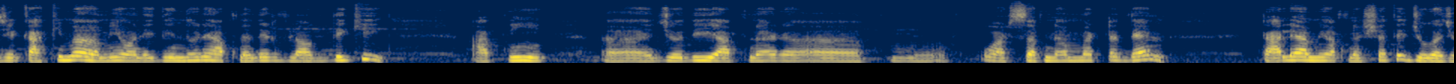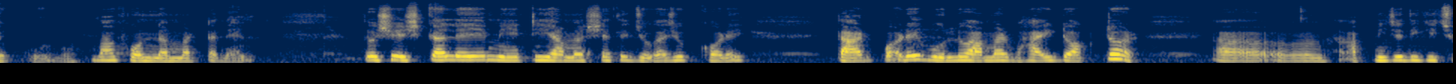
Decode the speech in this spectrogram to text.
যে, কাকিমা, আমি অনেক দিন ধরে আপনাদের ব্লগ দেখি। আপনি যদি আপনার হোয়াটসঅ্যাপ নাম্বারটা দেন, তাহলে আমি আপনার সাথে যোগাযোগ করব বা ফোন নাম্বারটা দেন। তো শেষকালে মেয়েটি আমার সাথে যোগাযোগ করে। তারপরে বলল, আমার ভাই ডক্টর আপনি যদি কিছু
